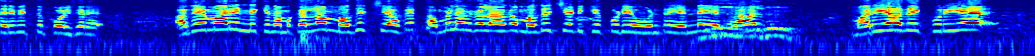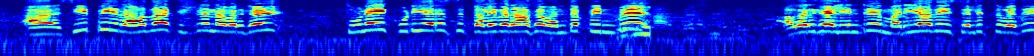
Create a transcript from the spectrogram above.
தெரிவித்துக் கொள்கிறேன். அதே மாதிரி இன்னைக்கு நமக்கெல்லாம் மகிழ்ச்சியாக தமிழர்களாக மகிழ்ச்சி அளிக்கக்கூடிய ஒன்று என்ன என்றால் மரியாதைக்குரிய சி பி ராதாகிருஷ்ணன் அவர்கள் துணை குடியரசுத் தலைவராக வந்த பின்பு அவர்கள் இன்று மரியாதை செலுத்துவது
